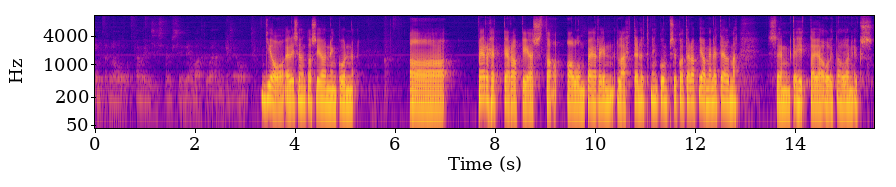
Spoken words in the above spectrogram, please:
internal family systemsiin, niin vähän mikä se on? Joo, eli se on tosiaan niin kuin, uh, perheterapiasta alun perin lähtenyt niin kuin psykoterapiamenetelmä. Sen kehittäjä oli tällainen yksi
